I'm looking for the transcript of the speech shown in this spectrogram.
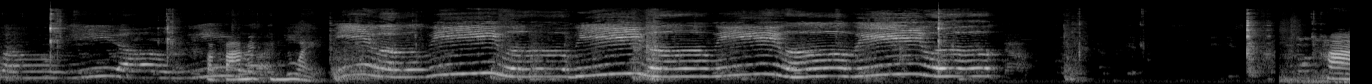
โววิโวป๊าป๊าไม่กินด้วย วิโววิโววิโววิโววิโว ค่ะ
